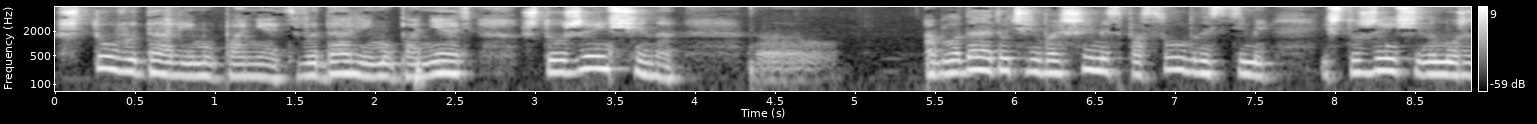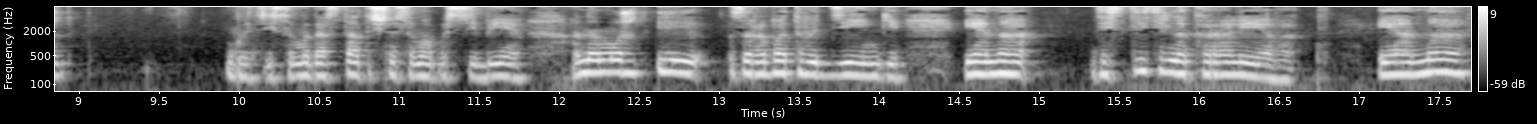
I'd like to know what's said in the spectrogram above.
Что вы дали ему понять? Вы дали ему понять, что женщина э, обладает очень большими способностями, и что женщина может быть и самодостаточной сама по себе, она может и зарабатывать деньги, и она действительно королева, и она,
